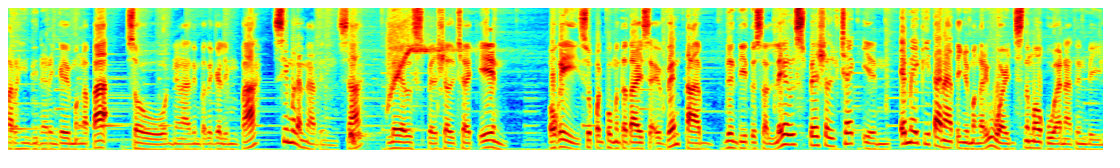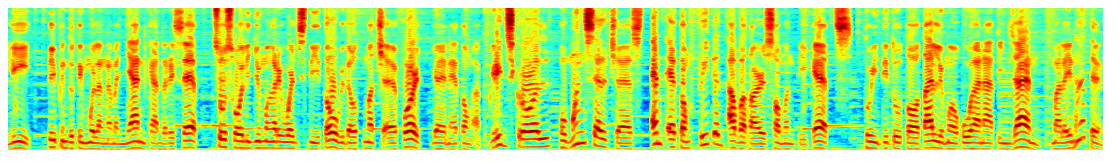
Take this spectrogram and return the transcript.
para hindi na rin kayo mga pa. So wag na natin patagalin pa. Simulan natin sa Lel Special Check-In. Okay, so pag pumunta tayo sa event tab, then dito sa Lel Special Check-in, eh makikita natin yung mga rewards na makukuha natin daily. Pipindutin mo lang naman yan kada reset. So solid yung mga rewards dito without much effort, gaya na itong upgrade scroll, Human Cell Chest, and itong Fitted Avatar Summon Tickets. 22 total yung makukuha natin dyan. Malay natin,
